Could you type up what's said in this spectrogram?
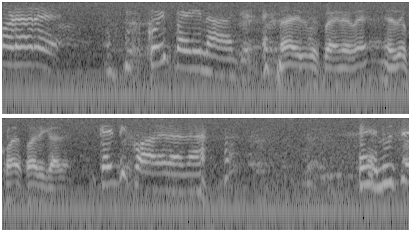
ઓળહરે કોઈ પૈણી ના આગે ના એ તો પહેણે લે એ તો ખોરી ખોરી કાઢે. કઈ થી કોળે દાદા. પહેલું છે.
